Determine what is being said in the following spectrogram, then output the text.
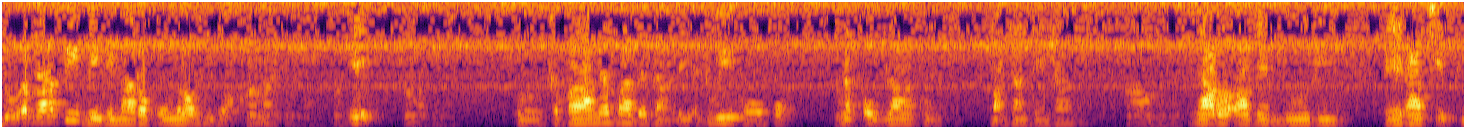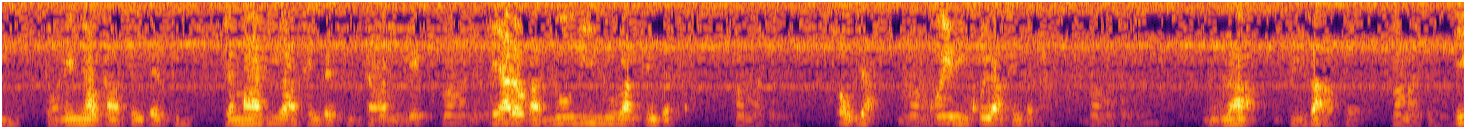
လူအများသိနေကြတာတော့ပုံတော့ရှိသွားမှန်ပါရှင်အေးဟိုကဘာနဲ့ပတ်သက်တာလေးအတွေးခေါ်ပေါ့နှစ်ပုတ်လားခုမှတ်တမ်းတင်ထားတယ်။ညာတော့အပြင်လူဒီဘေကဖြစ်ပြီးဒေါ်နေမြောက်ကဆင်းသက်ပြီး ဇမာကြီးကဆင်းသက်ပြီးဒါလေမှန်ပါရှင်ဘုရားတော်ကလူဒီလူကဆင်းသက်တာမှန်ပါရှင်ဟုတ်ဗျာခွေးဒီခွေးကဆင်းသက်တာမှန်ပါရှင်လူလားဒီကပေါ့မှန်ပါရှင်ဒီ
